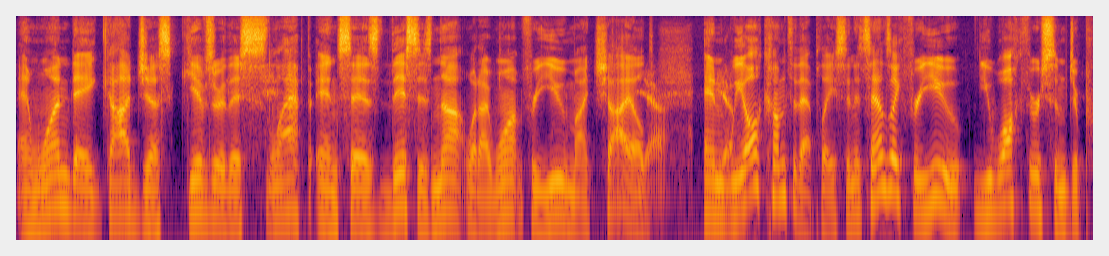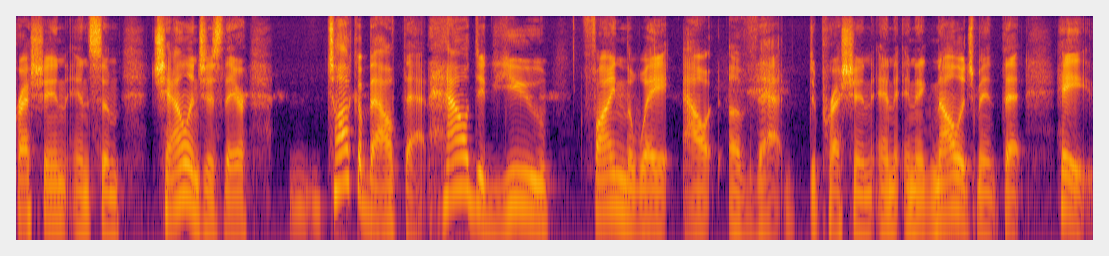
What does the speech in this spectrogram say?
And one day God just gives her this slap and says this is not what I want for you my child. Yeah. and yeah. we all come to that place. And it sounds like for you you walk through some depression and some challenges there. Talk about that. How did you find the way out of that depression and an acknowledgement that, hey,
